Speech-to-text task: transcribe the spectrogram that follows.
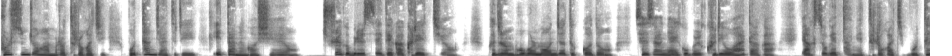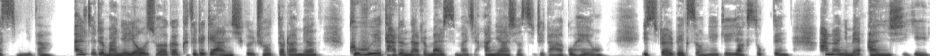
불순종함으로 들어가지 못한 자들이 있다는 것이에요. 출애굽 1세대가 그랬지요. 그들은 복을 먼저 듣고도 세상 애굽을 그리워하다가 약속의 땅에 들어가지 못했습니다. 8절에 만일 여호수아가 그들에게 안식을 주었더라면 그 후에 다른 날을 말씀하지 아니하셨으리라고 해요. 이스라엘 백성에게 약속된 하나님의 안식이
